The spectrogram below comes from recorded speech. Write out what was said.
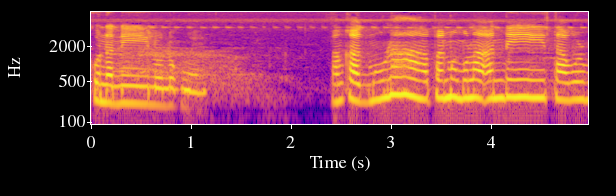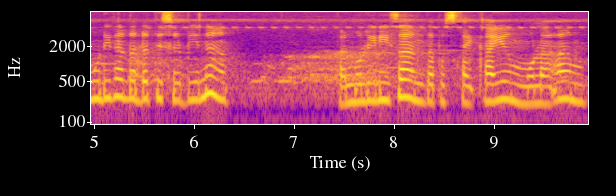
kuna ni lulok ngayon. Pangkag mula, pan mo di tower mo dito dati Serbina. Pan mo linisan, tapos kay kayo mulaan.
